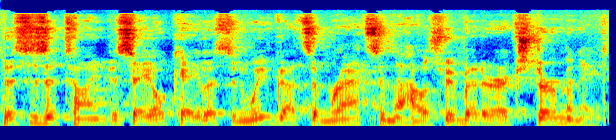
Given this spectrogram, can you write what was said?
This is a time to say, okay, listen, we've got some rats in the house. We better exterminate.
